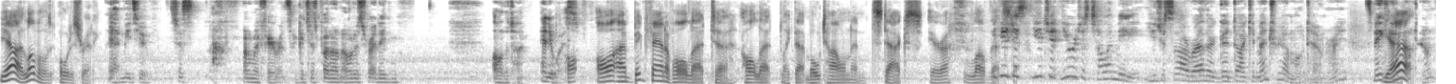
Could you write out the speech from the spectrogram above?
Yeah, I love Otis Redding. Yeah, me too. It's just one of my favorites. I could just put on Otis Redding all the time. Anyways, all, all, I'm a big fan of all that, uh, all that like that Motown and Stax era. Love that. You stuff. just, you you were just telling me you just saw a rather good documentary on Motown, right? Speaking yeah. of Motown.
